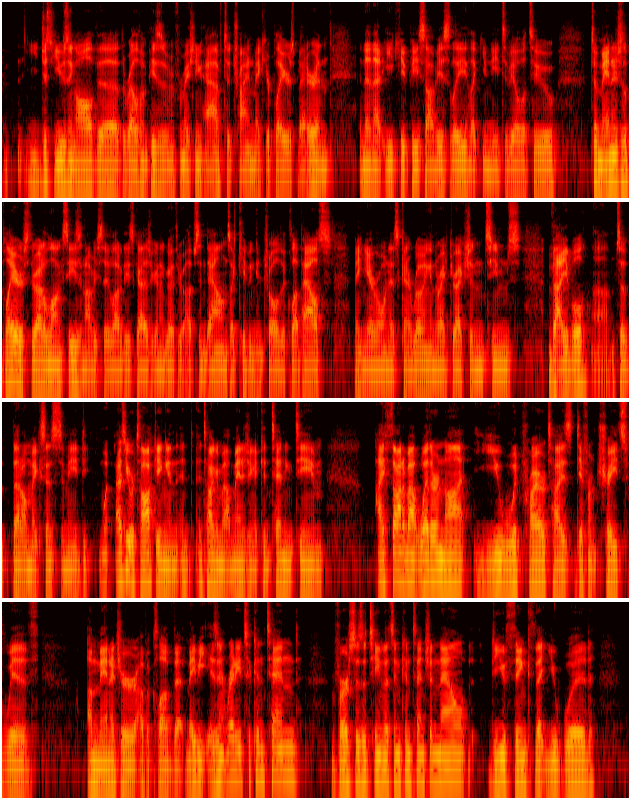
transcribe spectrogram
just using all the the relevant pieces of information you have to try and make your players better. And and then that EQ piece obviously like you need to be able to to manage the players throughout a long season. Obviously a lot of these guys are going to go through ups and downs like keeping control of the clubhouse making everyone is kind of rowing in the right direction seems valuable. Um, so that all makes sense to me. As you were talking and, and, and talking about managing a contending team I thought about whether or not you would prioritize different traits with a manager of a club that maybe isn't ready to contend versus a team that's in contention now. Do you think that you would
